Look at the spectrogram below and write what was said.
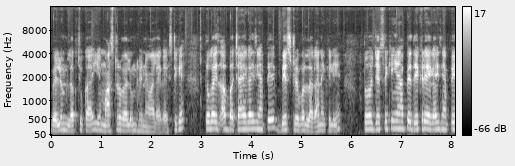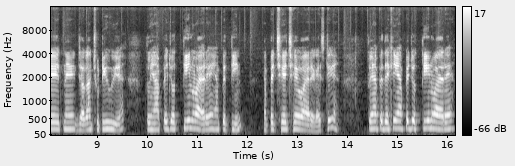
वैल्यूम लग चुका है ये मास्टर वैल्यूम रहने वाला है गाइस ठीक है तो गाइस अब बचा है गाइस यहाँ पे बेस ट्रेबल लगाने के लिए तो जैसे कि यहाँ पे देख रहे हैं गाइस यहाँ पे इतने जगह छुटी हुई है तो यहाँ पे जो तीन वायर है यहाँ पे तीन यहाँ पे छः छः वायर है गाइस ठीक है तो यहाँ पे देखिए यहाँ पे जो तीन वायर है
